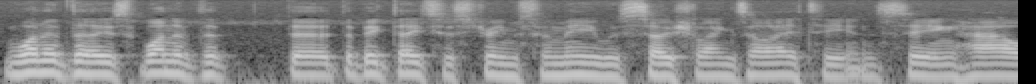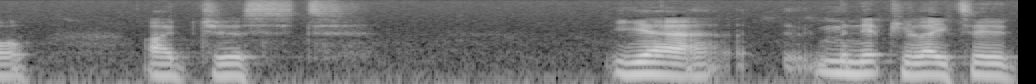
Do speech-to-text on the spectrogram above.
one of those one of the, the, the big data streams for me was social anxiety and seeing how I just yeah manipulated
